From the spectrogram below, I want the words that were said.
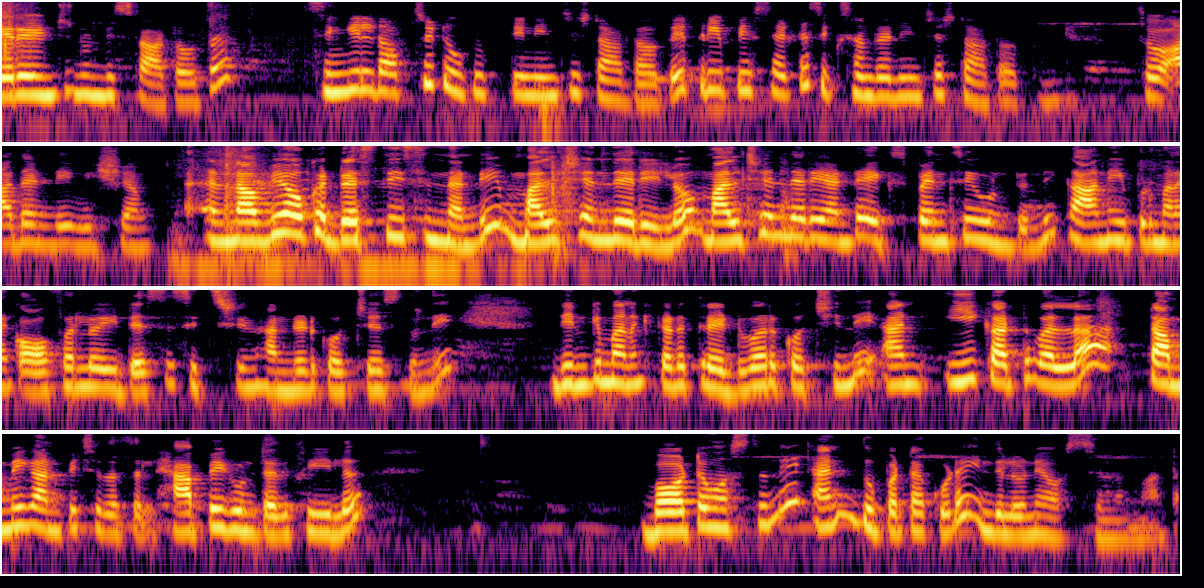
ఏ రేంజ్ నుండి స్టార్ట్ అవుతాయి? సింగిల్ టాప్స్ టూ ఫిఫ్టీ నుంచి స్టార్ట్ అవుతాయి. Three piece set six hundred నుంచి స్టార్ట్ అవుతుంది. సో అదండి విషయం. నవ్య ఒక డ్రెస్ తీసిందండి. మల్చందేరిలో. మల్చందేరి అంటే ఎక్స్పెన్సివ్ ఉంటుంది. కానీ ఇప్పుడు మనకి ఆఫర్లో ఈ డ్రెస్ సిక్స్టీన్ హండ్రెడ్కి వచ్చేస్తుంది. దీనికి మనకి ఇక్కడ థ్రెడ్ వర్క్ వచ్చింది. అండ్ ఈ కట్ వల్ల టమ్మీగా అనిపించదు అసలు. హ్యాపీగా ఉంటుంది ఫీల్. బాటమ్ వస్తుంది. అండ్ దుపట్టా కూడా ఇందులోనే వస్తుంది అనమాట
